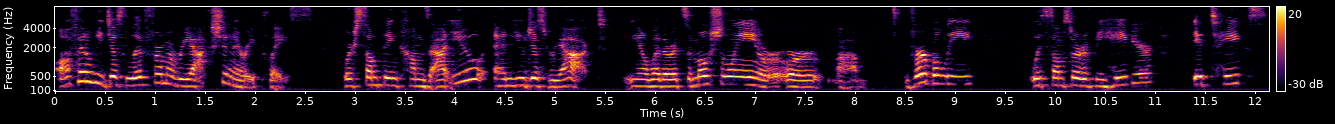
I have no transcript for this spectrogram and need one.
often we just live from a reactionary place where something comes at you and you just react, you know, whether it's emotionally or, or um, verbally with some sort of behavior. It takes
